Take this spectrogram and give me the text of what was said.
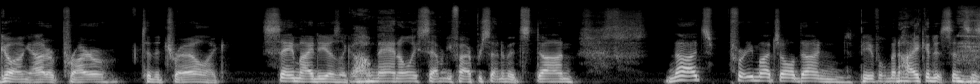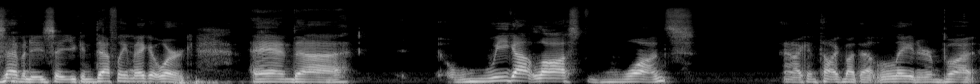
going out or prior to the trail. Like, same ideas like, oh man, only 75% of it's done. No, it's pretty much all done. People have been hiking it since the 70s, so you can definitely make it work. And, uh, we got lost once, and I can talk about that later, but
